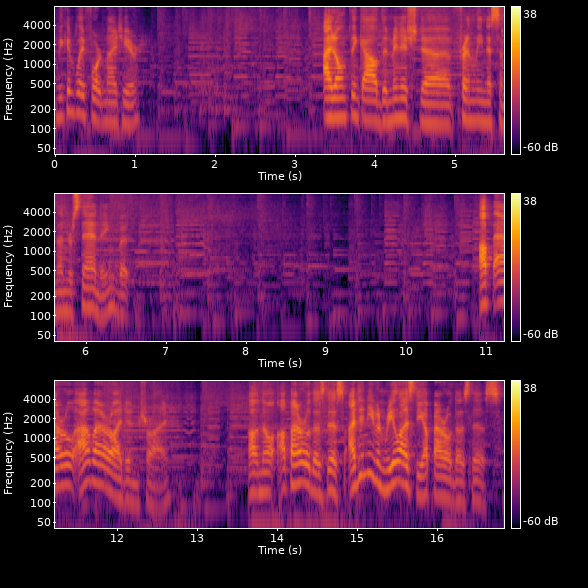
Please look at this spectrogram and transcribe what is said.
We can play Fortnite here. I don't think I'll diminish the friendliness and understanding, but... Up arrow? Up arrow I didn't try. Oh no, up arrow does this. I didn't even realize the up arrow does this.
